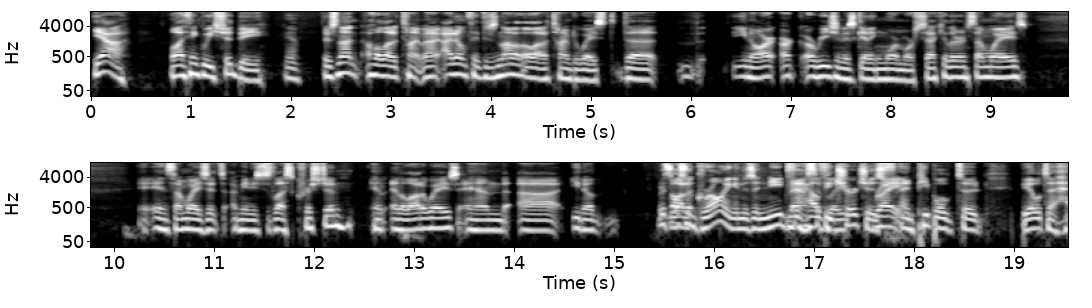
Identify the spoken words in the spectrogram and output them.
Yeah. Well, I think we should be. Yeah. There's not a whole lot of time. I, I don't think there's not a lot of time to waste. The, the you know, our, our, our region is getting more and more secular in some ways. In some ways, it's I mean, it's just less Christian in, in a lot of ways, and uh, you know, but it's also growing, and there's a need for healthy churches right. and people to be able to ha-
